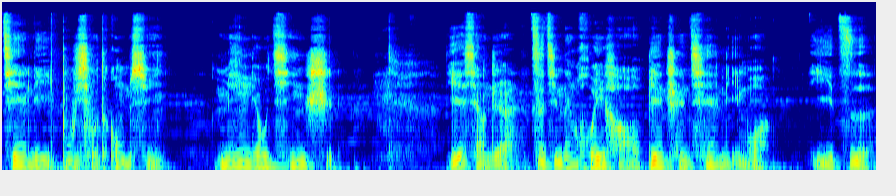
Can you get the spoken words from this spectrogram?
建立不朽的功勋，名留青史；也想着自己能挥毫变成千里墨，一字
